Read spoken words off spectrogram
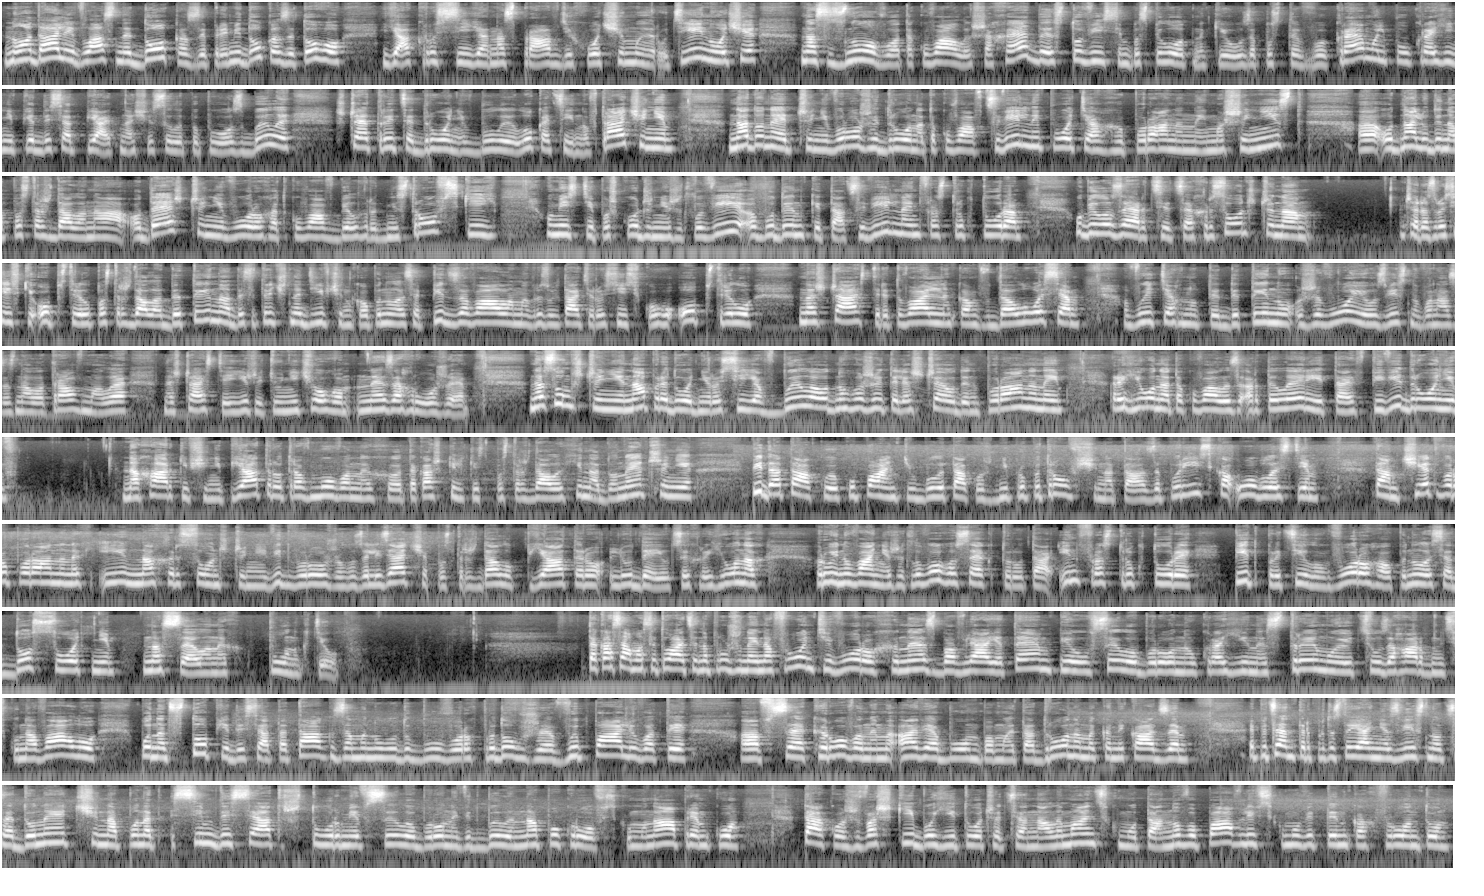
Ну а далі, власне, докази, прямі докази того, як Росія насправді хоче миру. Цієї ночі нас знову атакували шахеди. 108 безпілотників запустив Кремль по Україні. 55 наші сили ППО збили. Ще 30 дронів були локаційно втрачені. На Донеччині ворожий дрон атакував цивільний потяг, поранений машиніст. Е, Одна людина постраждала на Одещині. Ворог атакував Білгород-Дністровський. У місті пошкоджені житлові будинки та цивільна інфраструктура. У Білозерці це Херсонщина. Через російський обстріл постраждала дитина. Десятирічна дівчинка опинилася під завалами в результаті російського обстрілу. На щастя, рятувальникам вдалося витягнути дитину живою. Звісно, вона зазнала травм, але на щастя її життю нічого не загрожує. На Сумщині напередодні Росія вбила одного жителя, ще один поранений. Регіони атакували з артилерії та fpv дронів. На Харківщині п'ятеро травмованих, така ж кількість постраждалих і на Донеччині. Під атакою окупантів були також Дніпропетровщина та Запорізька області. Там четверо поранених. І на Херсонщині від ворожого залізяча постраждало п'ятеро людей. У цих регіонах руйнування житлового сектору та інфраструктури під прицілом ворога опинилося до сотні населених пунктів. Така сама ситуація напружена і на фронті. Ворог не збавляє темпів. Сили оборони України стримують цю загарбницьку навалу. Понад 150 атак за минулу добу. Ворог продовжує випалювати все керованими авіабомбами та дронами камікадзе. Епіцентр протистояння, звісно, це Донеччина. Понад 70 штурмів сили оборони відбили на Покровському напрямку. Також важкі бої точаться на Лиманському та Новопавлівському відтинках фронту.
